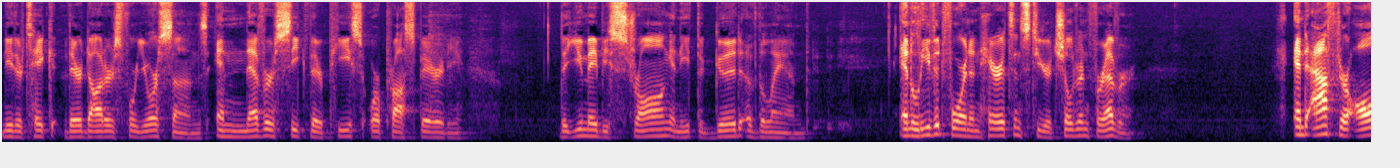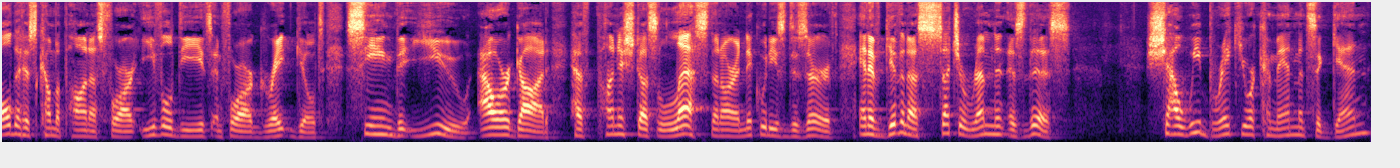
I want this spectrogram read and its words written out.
neither take their daughters for your sons, and never seek their peace or prosperity, that you may be strong and eat the good of the land and leave it for an inheritance to your children forever. And after all that has come upon us for our evil deeds and for our great guilt, seeing that you, our God, have punished us less than our iniquities deserved, and have given us such a remnant as this, shall we break your commandments again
